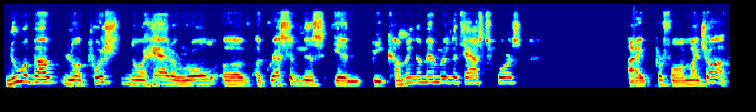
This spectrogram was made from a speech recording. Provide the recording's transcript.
knew about nor pushed nor had a role of aggressiveness in becoming a member of the task force. I performed my job.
